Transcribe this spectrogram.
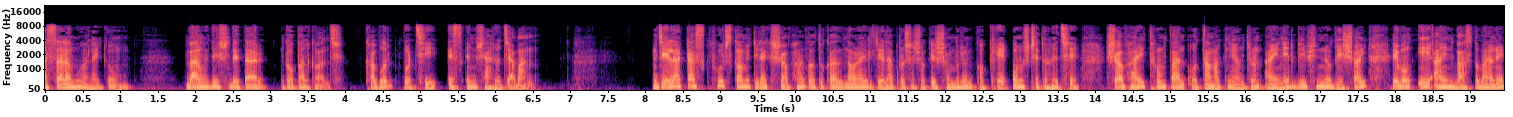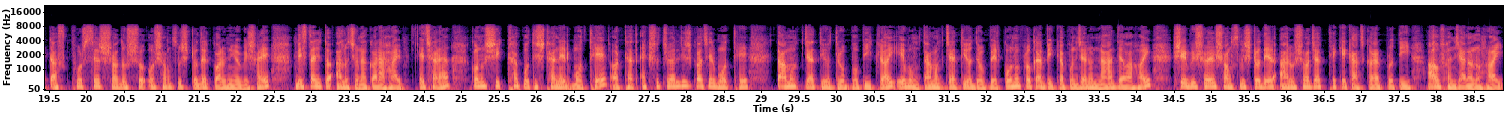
আসসালামু আলাইকুম। বাংলাদেশ বেতার গোপালগঞ্জ। খবর পড়ছি এস এম শাহরুজ্জামান। জেলা টাস্কফোর্স কমিটির এক সভা গতকাল নড়াইল জেলা প্রশাসকের সম্মেলন কক্ষে অনুষ্ঠিত হয়েছে। সভায় ধূমপান ও তামাক নিয়ন্ত্রণ আইনের বিভিন্ন বিষয় এবং এ আইন বাস্তবায়নে টাস্কফোর্সের সদস্য ও সংশ্লিষ্টদের করণীয় বিষয়ে বিস্তারিত আলোচনা করা হয়। এছাড়া কোনো শিক্ষা প্রতিষ্ঠানের মধ্যে, অর্থাৎ একশো চুয়াল্লিশ গজের মধ্যে, তামাক জাতীয় দ্রব্য বিক্রয় এবং তামাক জাতীয় দ্রব্যের কোনো প্রকার বিজ্ঞাপন যেন না দেওয়া হয়, সে বিষয়ে সংশ্লিষ্টদের আরও সজাগ থেকে কাজ করার প্রতি আহ্বান জানানো হয়।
